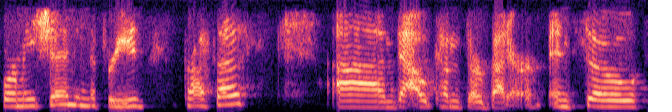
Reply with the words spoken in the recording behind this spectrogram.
formation in the freeze process. Um, the outcomes are better, and so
